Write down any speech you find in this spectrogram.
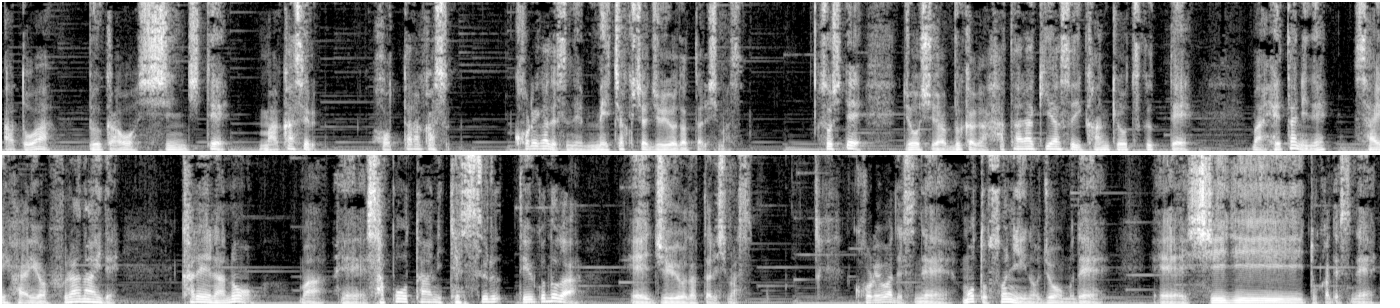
あとは部下を信じて任せる。ほったらかす。これがですね、めちゃくちゃ重要だったりします。そして上司は部下が働きやすい環境を作って、まあ下手にね、采配を振らないで、彼らの、まあ、えー、サポーターに徹するっていうことが、えー、重要だったりします。これはですね、元ソニーの常務で、えー、CD とかですね、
